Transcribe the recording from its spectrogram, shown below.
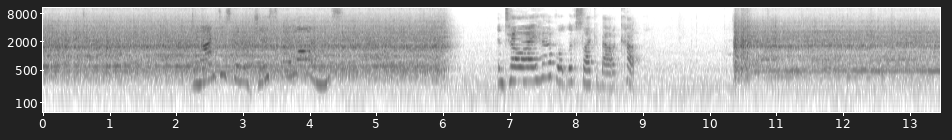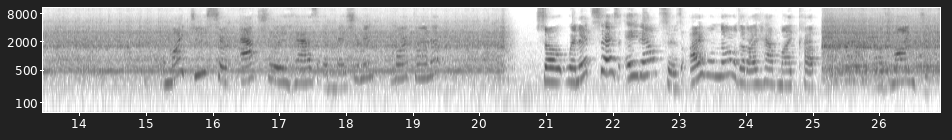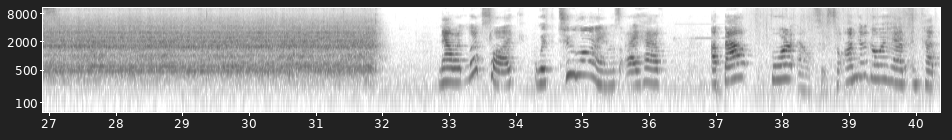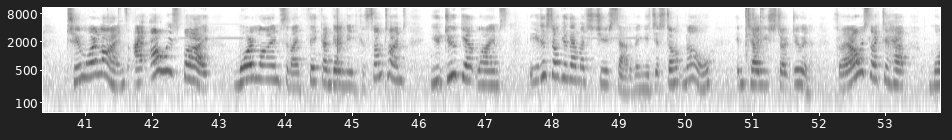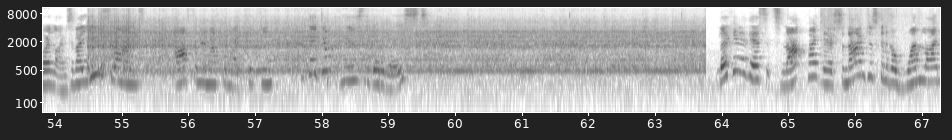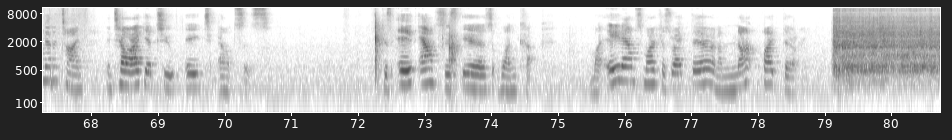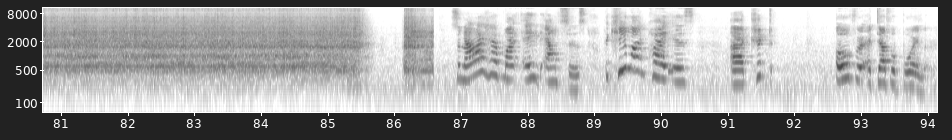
And I'm just going to juice my limes until I have what looks like about a cup. And my juicer actually has a measurement mark on it. So when it says 8 ounces, I will know that I have my cup of lime juice. Now it looks like with two limes, I have about four ounces. So I'm gonna go ahead and cut two more limes. I always buy more limes than I think I'm gonna need because sometimes you do get limes you just don't get that much juice out of and you just don't know until you start doing it. So I always like to have more limes and I use limes often enough in my cooking they don't usually go to waste. At this, it's not quite there. So now I'm just going to go one lime at a time until I get to eight ounces. Because eight ounces is one cup. My eight ounce mark is right there and I'm not quite there. So now I have my eight ounces. The key lime pie is uh, cooked over a double boiler.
